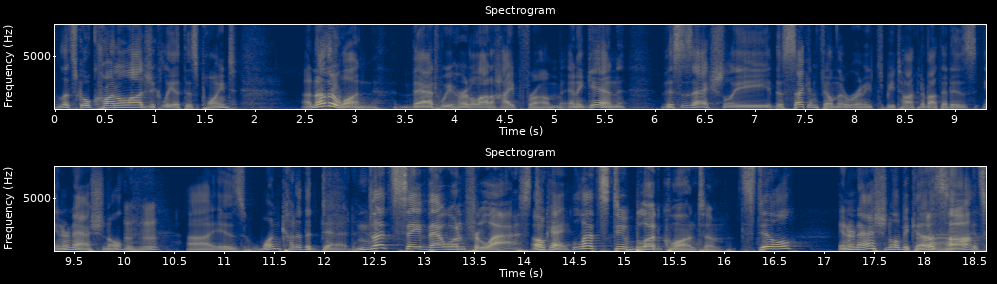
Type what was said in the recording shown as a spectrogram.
let's go chronologically at this point. Another one that we heard a lot of hype from, and again, this is actually the second film that we're going to be talking about that is international. Mm-hmm. Uh, is One Cut of the Dead. Let's save that one for last. Okay. Let's do Blood Quantum. Still international because Uh-huh. it's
